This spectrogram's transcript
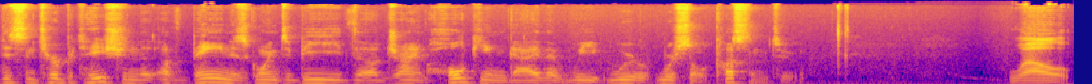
this interpretation of Bane is going to be the giant hulking guy that we we're, we're so accustomed to. Well,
